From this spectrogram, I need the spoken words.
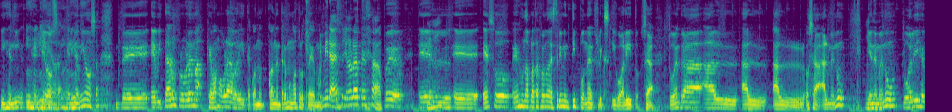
ingeni- Ingeniosa, ingeniosa, ingeniosa de evitar un problema que vamos a hablar ahorita cuando, cuando entremos en otro tema. Y mira, eso yo no lo había pensado. Pero el, eh, eso es una plataforma de streaming tipo Netflix, igualito. O sea, tú entras al, al, al, o sea, al menú y en el menú tú eliges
